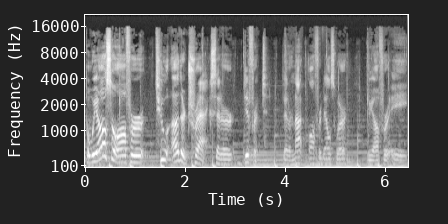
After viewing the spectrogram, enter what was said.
but we also offer two other tracks that are different, that are not offered elsewhere. We offer a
